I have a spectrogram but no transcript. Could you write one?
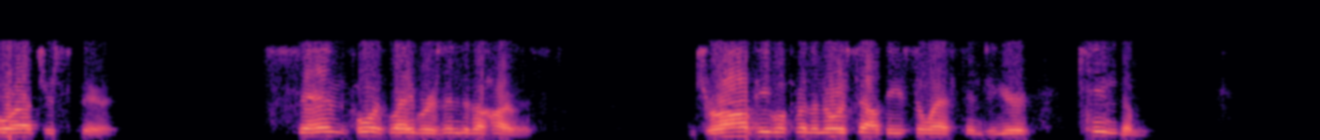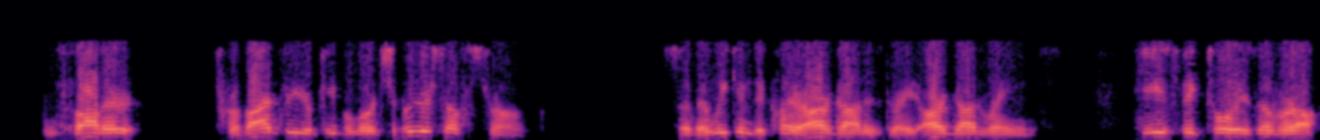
Pour out your Spirit. Send forth laborers into the harvest. Draw people from the north, south, east, and west into your kingdom. And Father, provide for your people, Lord. Show yourself strong so that we can declare our God is great, our God reigns. He's victorious over all.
